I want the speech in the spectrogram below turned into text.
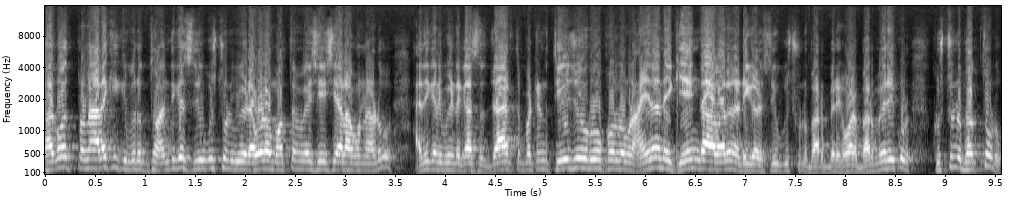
భగవత్ ప్రణాళికకి విరుద్ధం. అందుకే శ్రీకృష్ణుడు వీడెవడో మొత్తం వేసేసి అలా ఉన్నాడు? అందుకని వీడిని కాస్త జాగ్రత్త పట్టిన తేజో రూపంలో ఉన్న నీకు నీకేం కావాలని అడిగాడు శ్రీకృష్ణుడు బర్బరిక వాడు బర్బరికుడు కృష్ణుడు భక్తుడు.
